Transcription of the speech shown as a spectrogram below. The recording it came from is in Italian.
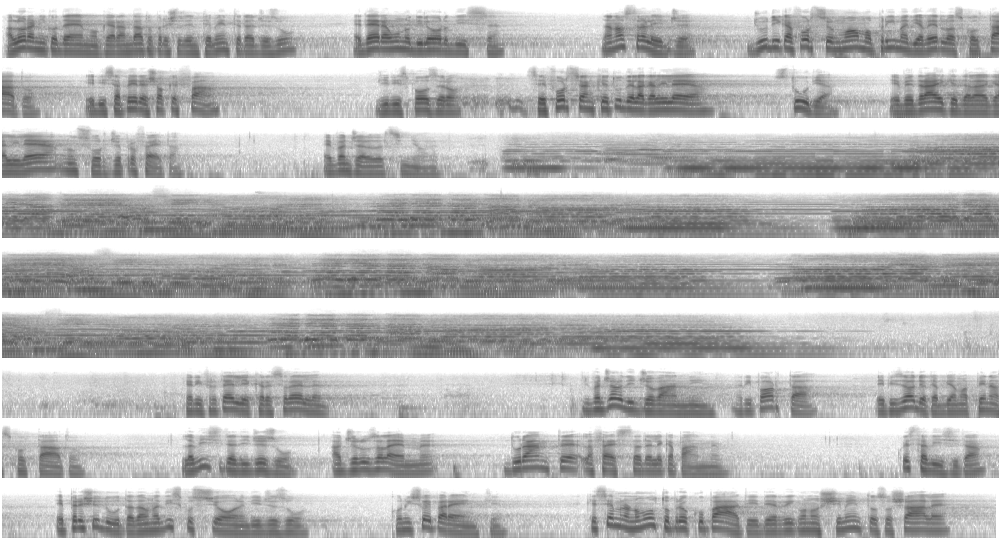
Allora Nicodemo, che era andato precedentemente da Gesù ed era uno di loro, disse, la nostra legge giudica forse un uomo prima di averlo ascoltato e di sapere ciò che fa? Gli risposero, sei forse anche tu della Galilea? Studia e vedrai che dalla Galilea non sorge profeta. È il Vangelo del Signore. Cari fratelli e care sorelle, il Vangelo di Giovanni riporta l'episodio che abbiamo appena ascoltato, la visita di Gesù a Gerusalemme durante la festa delle capanne. Questa visita è preceduta da una discussione di Gesù con i suoi parenti che sembrano molto preoccupati del riconoscimento sociale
